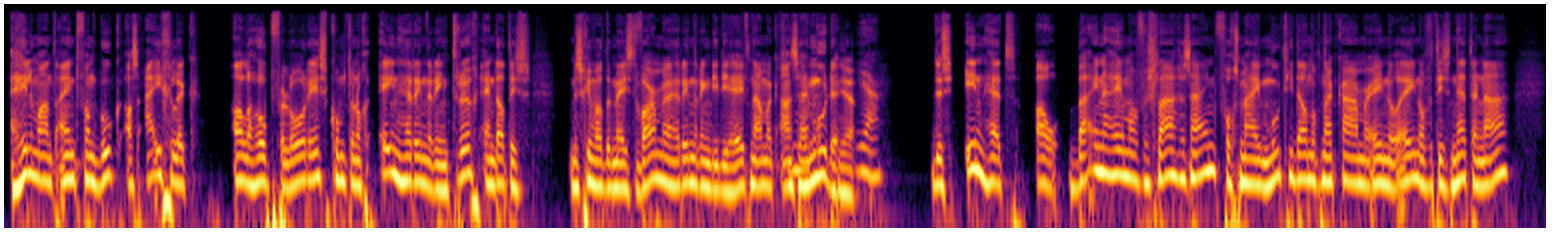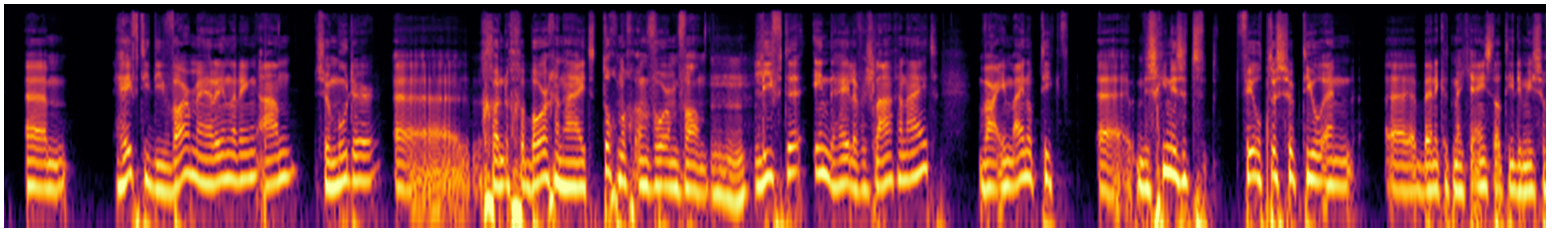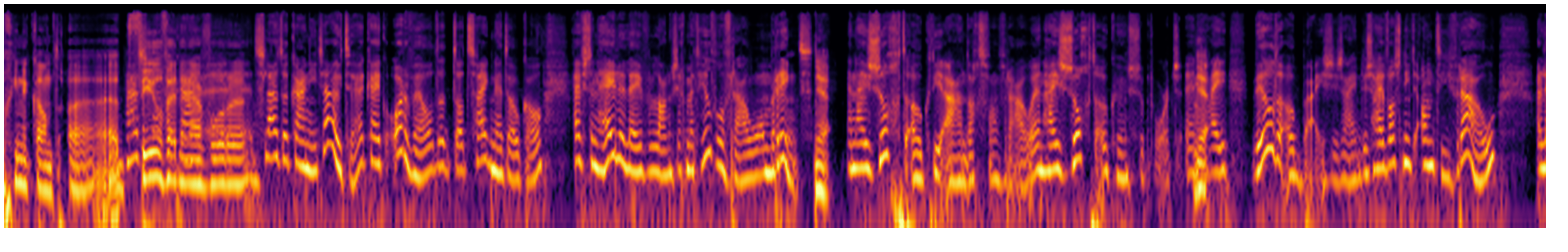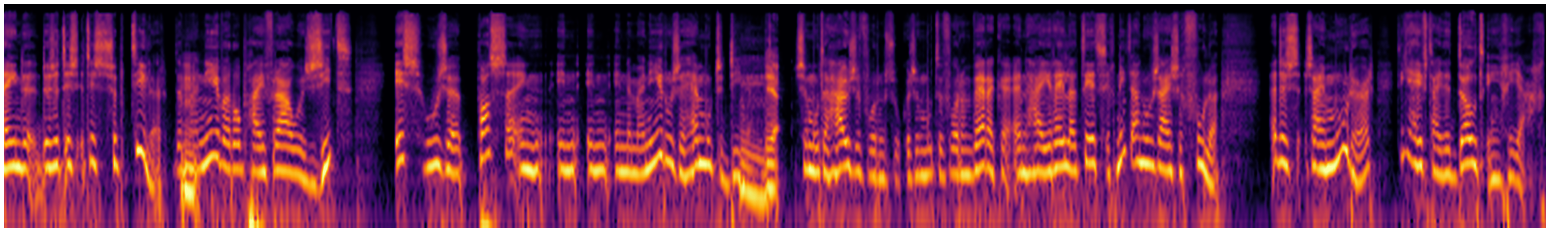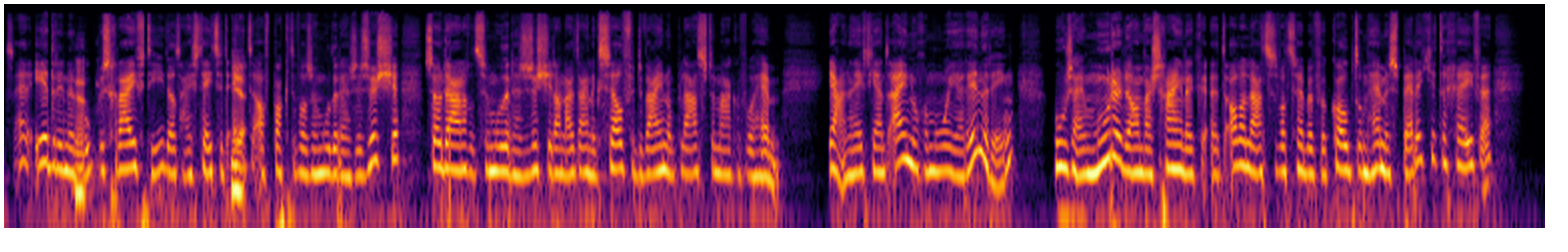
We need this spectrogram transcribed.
helemaal aan het eind van het boek, als eigenlijk alle hoop verloren is, komt er nog één herinnering terug en dat is misschien wel de meest warme herinnering die hij heeft, namelijk aan zijn moeder. Ja. Ja, Dus in het al bijna helemaal verslagen zijn, volgens mij moet hij dan nog naar kamer 101 of het is net daarna, ehm, heeft hij die warme herinnering aan zijn moeder, eh, ge- geborgenheid, toch nog een vorm van Mhm. liefde in de hele verslagenheid. Waar in mijn optiek, eh, misschien is het veel te subtiel en eh, ben ik het met je eens dat hij de misogyne kant eh, veel verder elkaar, naar voren. eh, Het sluit elkaar niet uit. Hè? Kijk, Orwell, dat, dat zei ik net ook al. Hij heeft zijn hele leven lang zich met heel veel vrouwen omringd. Ja. En hij zocht ook die aandacht van vrouwen. En hij zocht ook hun support. En Ja. hij wilde ook bij ze zijn. Dus hij was niet anti-vrouw. Alleen, de, dus het is, het is subtieler. De Hm. manier waarop hij vrouwen ziet is hoe ze passen in, in, in, in de manier hoe ze hem moeten dienen. Ja. Ze moeten huizen voor hem zoeken, ze moeten voor hem werken. En hij relateert zich niet aan hoe zij zich voelen. Dus zijn moeder, die heeft hij de dood ingejaagd. Eerder in het Ja. boek beschrijft hij dat hij steeds het Ja. eten afpakte van zijn moeder en zijn zusje. Zodanig dat zijn moeder en zijn zusje dan uiteindelijk zelf verdwijnen om plaats te maken voor hem. Ja, en dan heeft hij aan het eind nog een mooie herinnering. Hoe zijn moeder dan waarschijnlijk het allerlaatste wat ze hebben verkoopt om hem een spelletje te geven.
